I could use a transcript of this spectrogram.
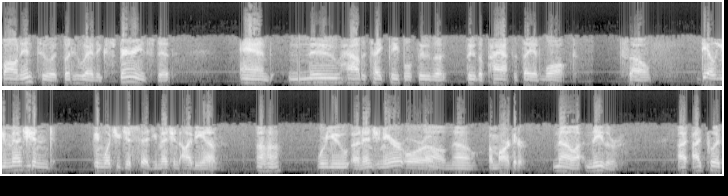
bought into it, but who had experienced it and knew how to take people through the through the path that they had walked. So, Dale, you mentioned in what you just said, you mentioned IBM. Uh huh. Were you an engineer or a, oh no a marketer? No, neither. I, I put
